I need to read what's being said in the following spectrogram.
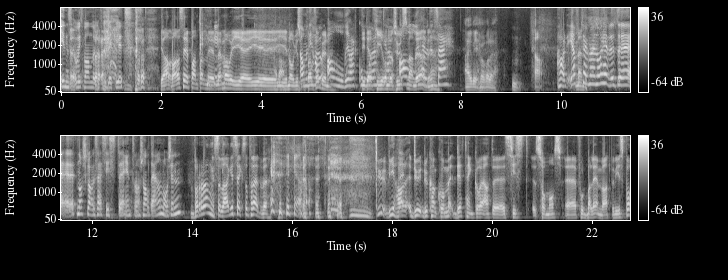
Hvis man løfter blikket litt. Ja, bare se på antall medlemmer i, i, i Norges ja, Fotballforbund. De har jo aldri vært gode. De der 400 000 de har aldri hevdet seg. Nei, vi hører det. Mm. Ja. De, ja, fortell meg, Nå hevdet et norsk lag seg sist internasjonalt. Det er noen år siden. Bronselaget 36. du, har, du, du, kan komme Det tenker jeg at uh, sist sommers uh, fotball-EM var et bevis på.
